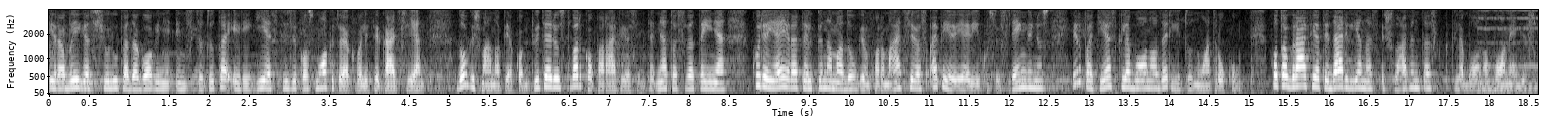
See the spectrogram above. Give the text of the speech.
yra baigęs Šiaulių pedagoginį institutą ir įgyjęs fizikos mokytojo kvalifikaciją. Daug išmano apie kompiuterius, tvarko parapijos interneto svetainę, kurioje yra talpinama daug informacijos apie joje vykusius renginius ir paties klebono darytų nuotraukų. Fotografija tai dar vienas išlavintas klebono pomėgis.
